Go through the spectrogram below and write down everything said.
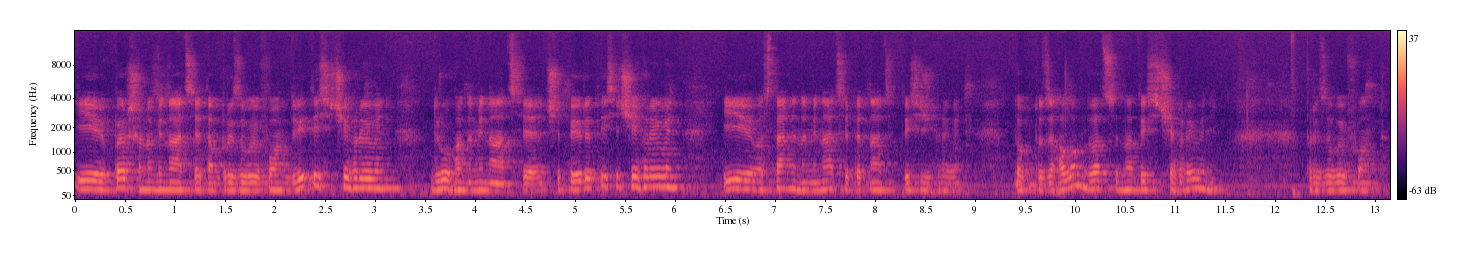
І перша номінація там призовий фонд 2 тисячі гривень, друга номінація 4 тисячі гривень, і остання номінація 15 тисяч гривень. Тобто загалом 21 тисяча гривень призовий фонд.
